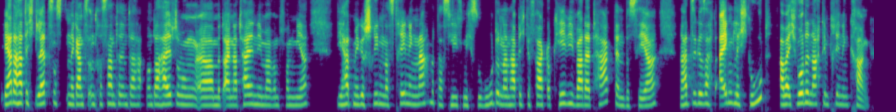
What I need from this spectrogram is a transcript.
Ja, da hatte ich letztens eine ganz interessante Inter Unterhaltung äh, mit einer Teilnehmerin von mir. Die hat mir geschrieben, das Training nachmittags lief nicht so gut. Und dann habe ich gefragt, okay, wie war der Tag denn bisher? Dann hat sie gesagt, eigentlich gut, aber ich wurde nach dem Training krank.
